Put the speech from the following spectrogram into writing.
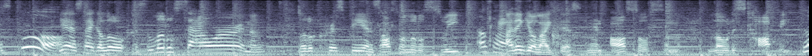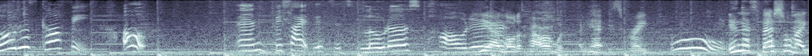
it's cool. Yeah, it's like a little, it's a little sour and a little crispy, and it's also a little sweet. Okay. I think you'll like this. And then also some lotus coffee. Lotus coffee. Oh, and besides, it's, it's lotus powder. Yeah, lotus power with, yeah, it's great. Ooh. Isn't that special? Like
